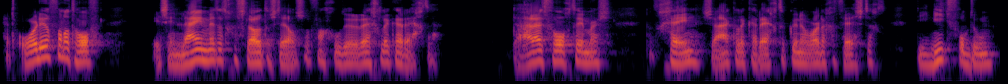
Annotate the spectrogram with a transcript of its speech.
Het oordeel van het Hof is in lijn met het gesloten stelsel van goederenrechtelijke rechten. Daaruit volgt immers dat geen zakelijke rechten kunnen worden gevestigd die niet voldoen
